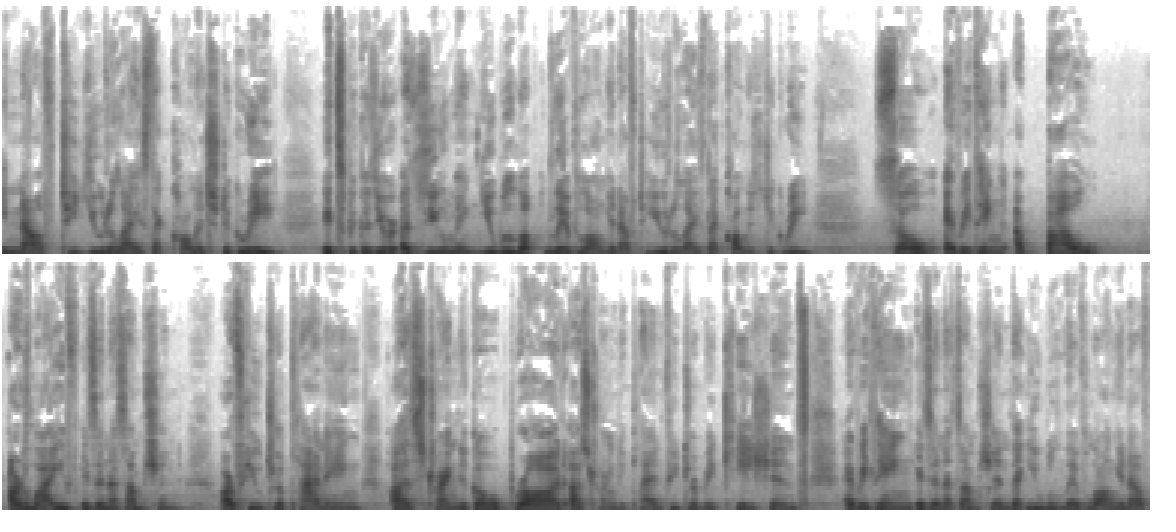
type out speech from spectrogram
enough to utilize that college degree. It's because you're assuming you will lo- live long enough to utilize that college degree. So, everything about our life is an assumption. Our future planning, us trying to go abroad, us trying to plan future vacations, everything is an assumption that you will live long enough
